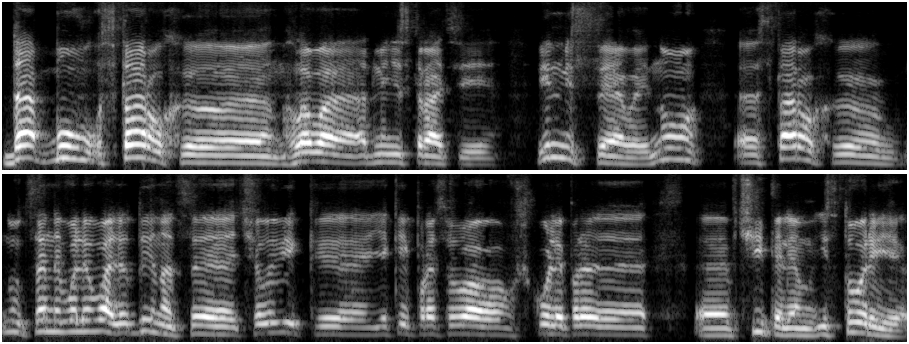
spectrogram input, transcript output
да, був Старух, е, глава адміністрації. Він місцевий. Ну, е, Старох, е, ну це не вольова людина, це чоловік, е, який працював в школі вчителем історії.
